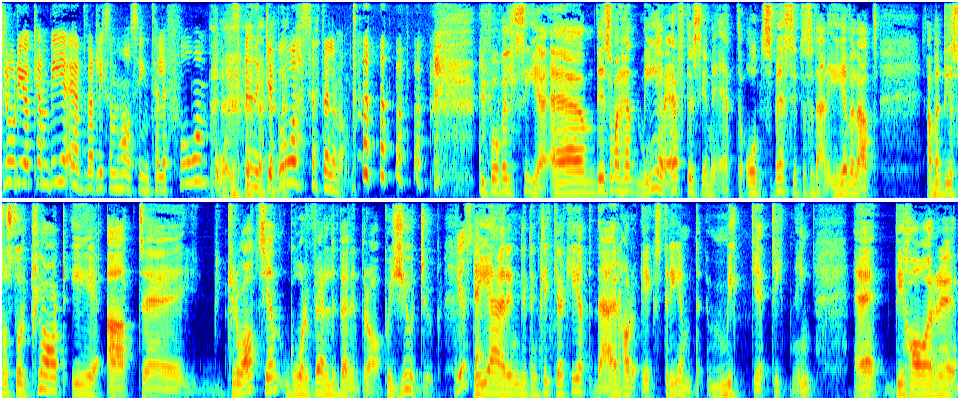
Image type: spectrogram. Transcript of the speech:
Tror du jag kan be Edvard liksom ha sin telefon på i speakerbåset eller något? Vi får väl se. Eh, Det som har hänt mer efter semi 1 oddsmässigt och sådär är väl att ja, men det som står klart är att eh, Kroatien går väldigt, väldigt bra på Youtube. Det. det är en liten klickraket där, har extremt mycket tittning. Eh, vi har eh,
